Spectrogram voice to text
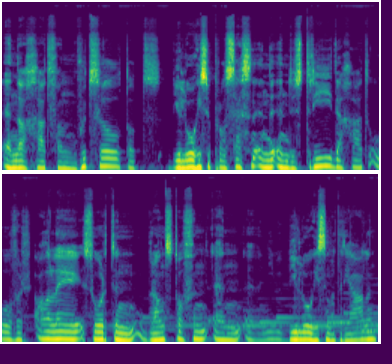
En dat gaat van voedsel tot biologische processen in de industrie. Dat gaat over allerlei soorten brandstoffen en uh, nieuwe biologische materialen.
